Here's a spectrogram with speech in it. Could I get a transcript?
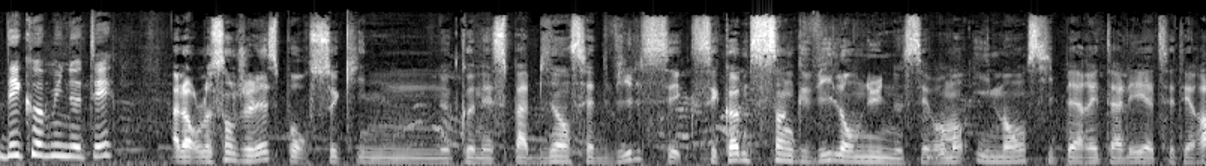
des communautés alors Los Angeles, pour ceux qui ne connaissent pas bien cette ville, c'est comme cinq villes en une. C'est vraiment immense, hyper étalé, etc.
